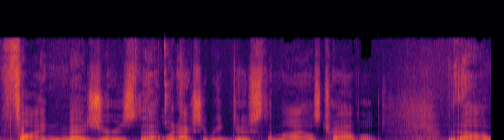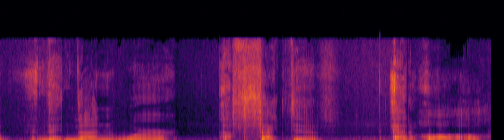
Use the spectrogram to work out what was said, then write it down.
find measures that would actually reduce the miles traveled, uh, none were effective at all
